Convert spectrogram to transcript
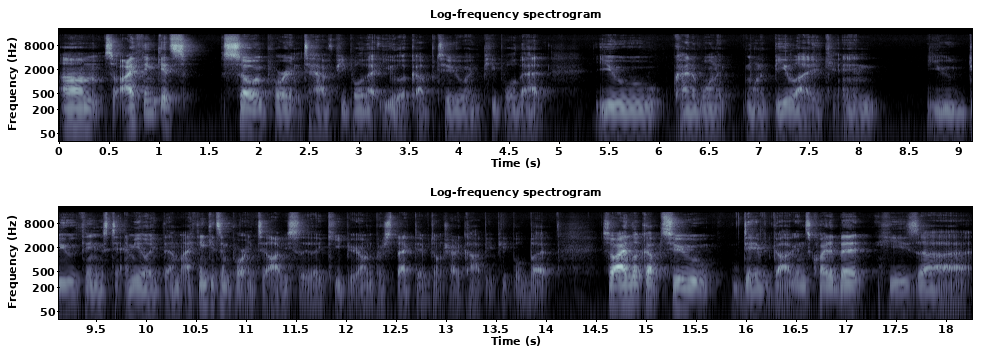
Um, so I think it's so important to have people that you look up to and people that you kind of want to want to be like and you do things to emulate them. I think it's important to obviously like keep your own perspective. Don't try to copy people. But so I look up to David Goggins quite a bit. He's uh,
